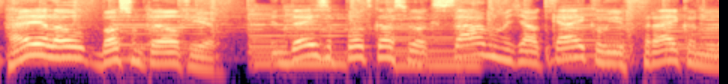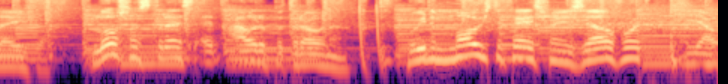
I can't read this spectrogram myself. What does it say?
Hey hallo, Bas van Pelt hier. In deze podcast wil ik samen met jou kijken hoe je vrij kunt leven. Los van stress en oude patronen. Hoe je de mooiste versie van jezelf wordt en jouw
